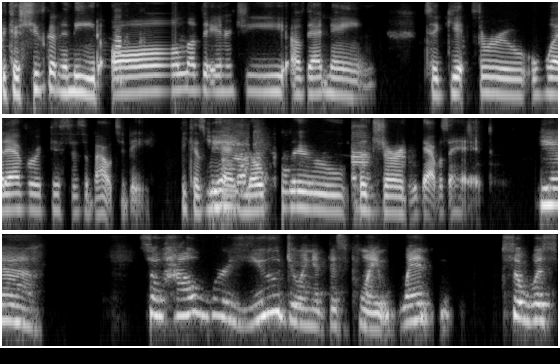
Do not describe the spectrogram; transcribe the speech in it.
because she's going to need all of the energy of that name to get through whatever this is about to be because we yeah. had no clue the journey that was ahead. Yeah. So how were you doing at this point? When so was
